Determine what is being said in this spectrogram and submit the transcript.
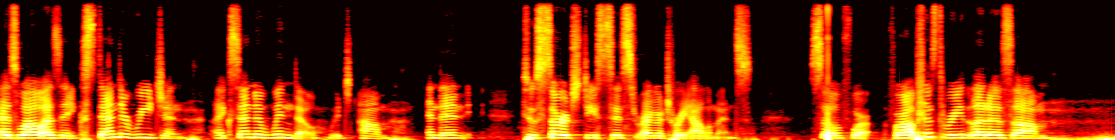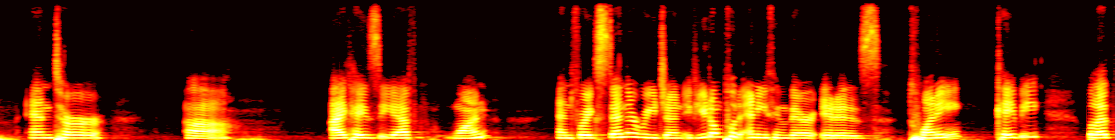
as well as an extended region, extended window, which, um, and then to search these cis regulatory elements. So for, for option three, let us um, enter uh, IKZF1. And for extended region, if you don't put anything there, it is 20 KB. But let's,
